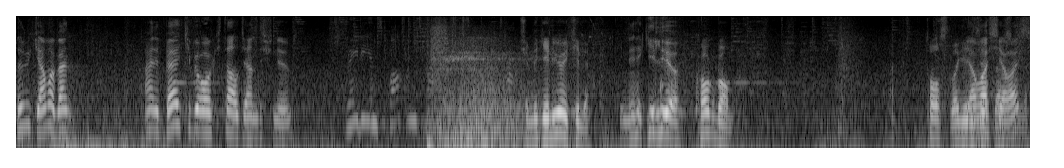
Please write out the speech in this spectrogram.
Tabii ki ama ben hani belki bir orkid alacağını düşünüyorum. Şimdi geliyor ikili. Yine geliyor. Kog Bomb. Tos'la gelecekler Yavaş yavaş. şimdi.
